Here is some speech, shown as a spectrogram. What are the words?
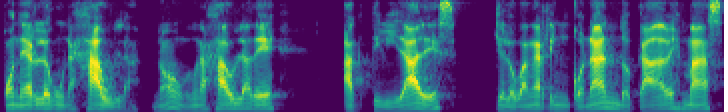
ponerlo en una jaula, ¿no? Una jaula de actividades que lo van arrinconando cada vez más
